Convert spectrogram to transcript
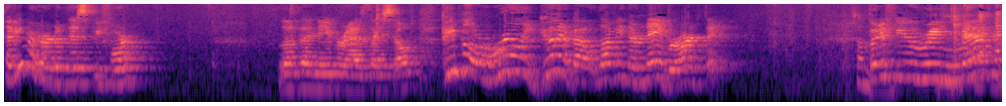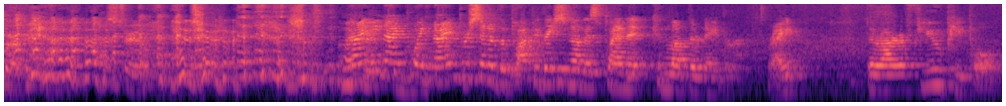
Have you ever heard of this before? Love thy neighbor as thyself. People are really good about loving their neighbor, aren't they? But if you remember, that's true. 99.9% of the population on this planet can love their neighbor, right? There are a few people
